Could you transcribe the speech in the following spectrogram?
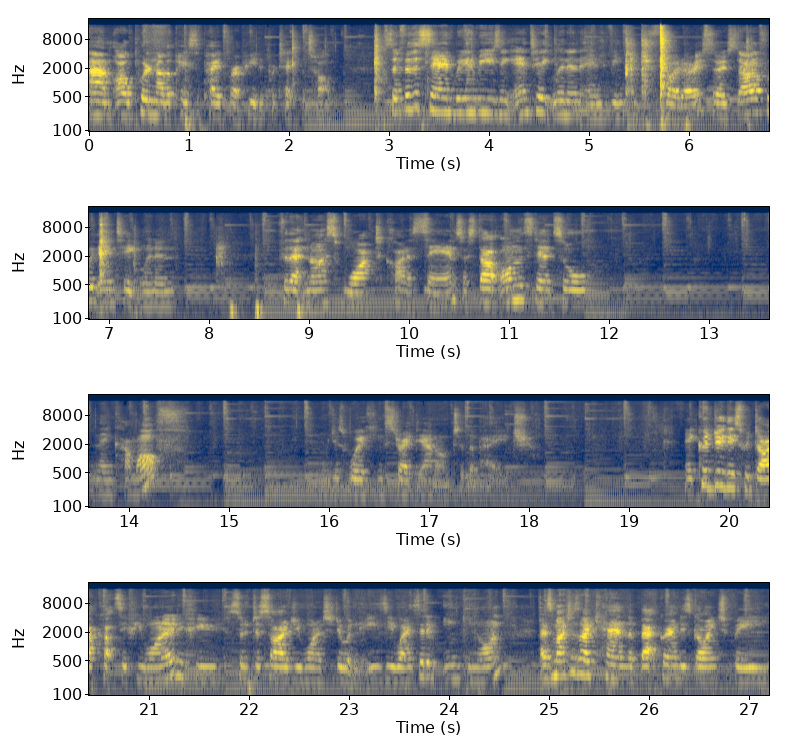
Um, I'll put another piece of paper up here to protect the top. So for the sand, we're going to be using antique linen and vintage photo. So start off with antique linen for that nice white kind of sand. So start on the stencil and then come off. we're just working straight down onto the page. Now you could do this with die cuts if you wanted, if you sort of decided you wanted to do it an easy way. Instead of inking on, as much as I can, the background is going to be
